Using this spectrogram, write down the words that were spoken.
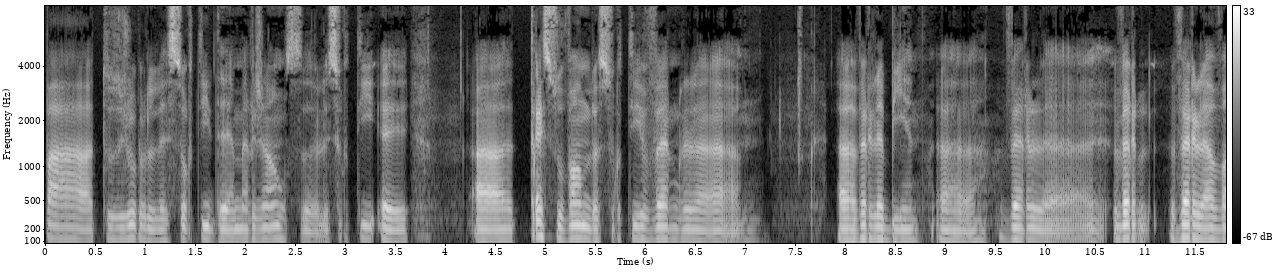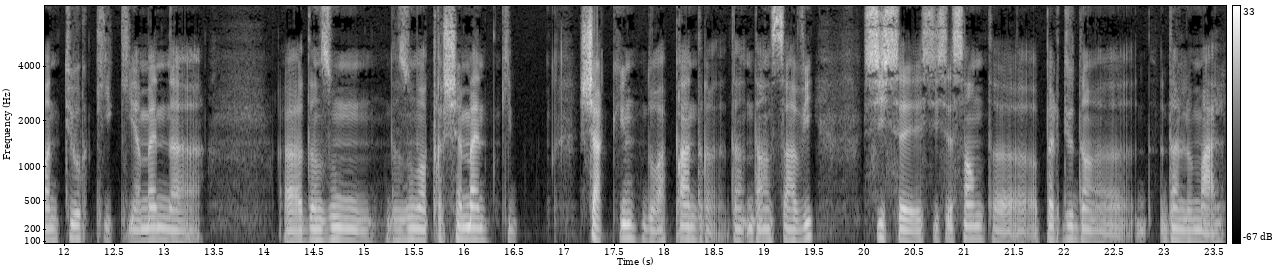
pas toujours la sortie d'émergence, la sortie est très souvent la sortie vers la, vers le bien, vers, vers, vers l'aventure qui, qui amène dans, un, dans un autre chemin qui chacune doit prendre dans, dans sa vie si se, si se sentent euh, perdus dans, dans le mal.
